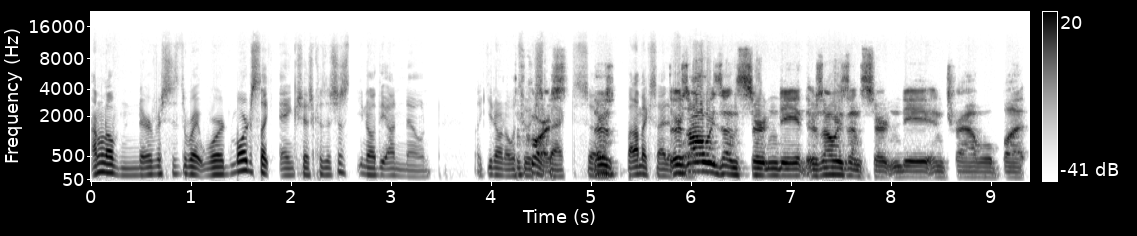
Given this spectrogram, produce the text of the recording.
I don't know if nervous is the right word. More just like anxious because it's just you know the unknown. Like you don't know what Of to course. expect. So, There's- but I'm excited. There's for it. always uncertainty. There's always uncertainty in travel, but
